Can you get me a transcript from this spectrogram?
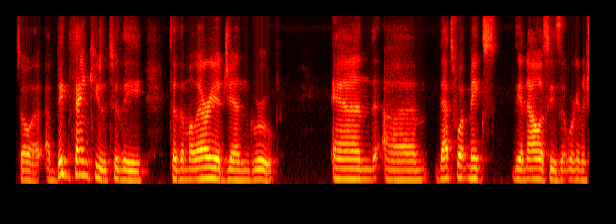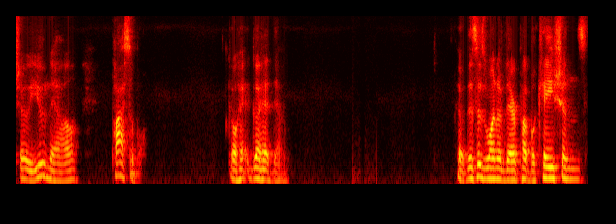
So a, a big thank you to the, to the Malaria Gen group. And um, that's what makes the analyses that we're going to show you now possible. Go ahead, go ahead, Dan. So this is one of their publications.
